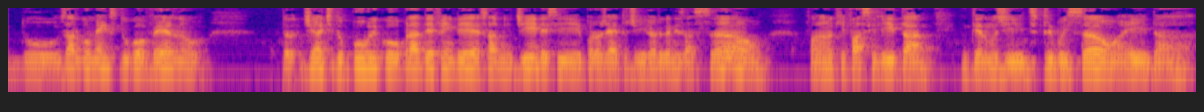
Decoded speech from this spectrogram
dos argumentos do governo diante do público para defender essa medida, esse projeto de reorganização, falando que facilita em termos de distribuição aí da,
